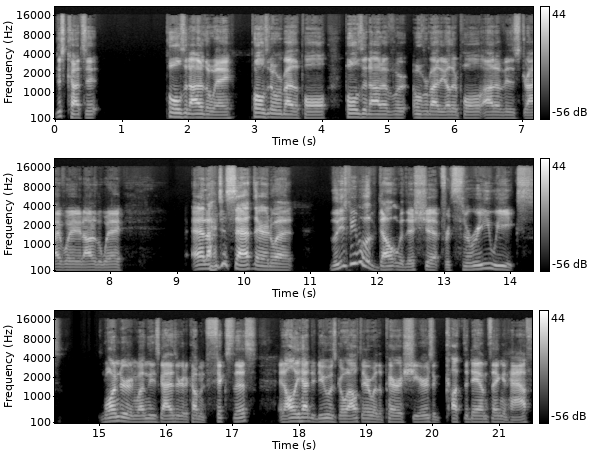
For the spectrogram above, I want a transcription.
Just cuts it, pulls it out of the way, pulls it over by the pole, pulls it out of over by the other pole, out of his driveway and out of the way. And I just sat there and went, these people have dealt with this shit for three weeks, wondering when these guys are going to come and fix this. And all he had to do was go out there with a pair of shears and cut the damn thing in half.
